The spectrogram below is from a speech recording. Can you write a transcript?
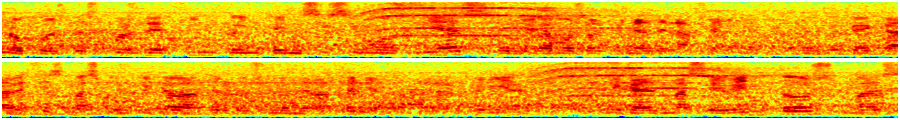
Bueno, pues después de cinco intensísimos días llegamos al final de la feria. creo que cada vez es más complicado hacer el resumen de la feria, porque la feria tiene cada vez más eventos, más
